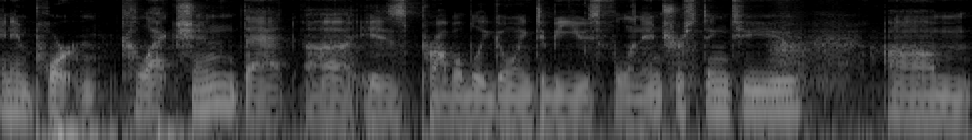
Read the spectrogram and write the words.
an important collection that uh, is probably going to be useful and interesting to you. Um,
